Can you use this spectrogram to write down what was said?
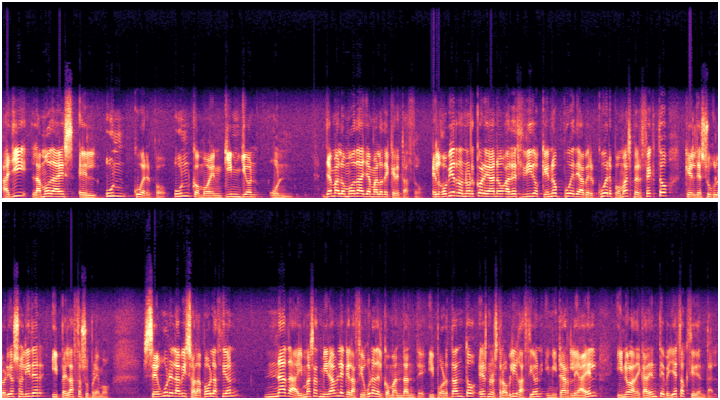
Allí la moda es el un cuerpo, un como en Kim Jong-un. Llámalo moda, llámalo decretazo. El gobierno norcoreano ha decidido que no puede haber cuerpo más perfecto que el de su glorioso líder y pelazo supremo. Según el aviso a la población, nada hay más admirable que la figura del comandante y por tanto es nuestra obligación imitarle a él y no la decadente belleza occidental.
